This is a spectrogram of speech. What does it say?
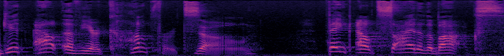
Get out of your comfort zone. Think outside of the box.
